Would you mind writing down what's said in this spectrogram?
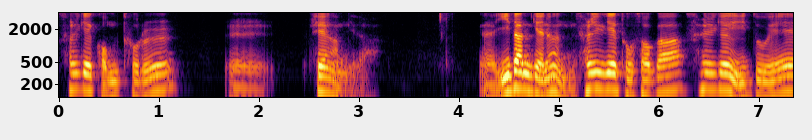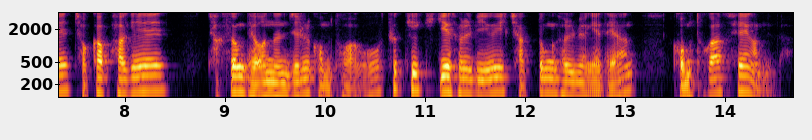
설계 검토를 수행합니다. 2단계는 설계 도서가 설계 의도에 적합하게 작성되었는지를 검토하고 특히 기계 설비의 작동 설명에 대한 검토가 수행합니다.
